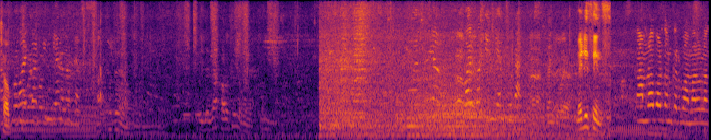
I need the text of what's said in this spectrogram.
সব। মেডিসিনস আমরা বর্জন করব আমারও লাগবে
